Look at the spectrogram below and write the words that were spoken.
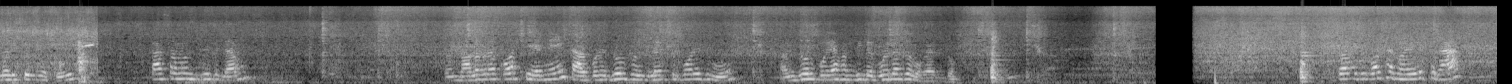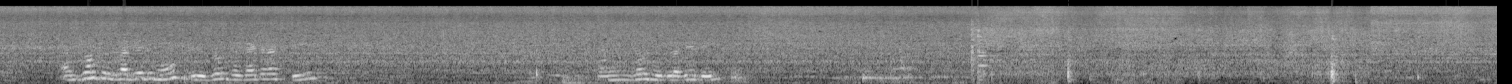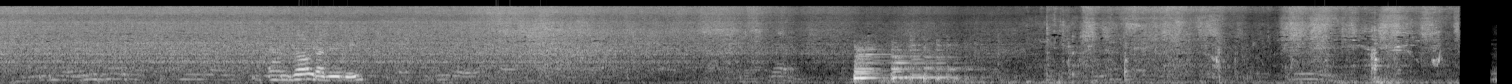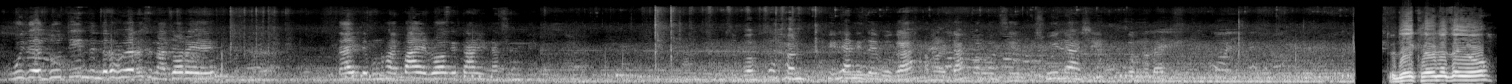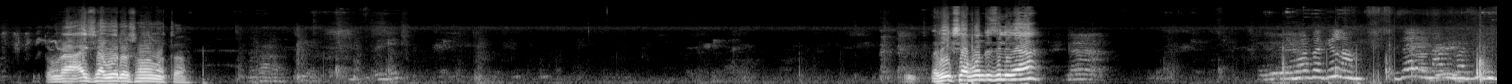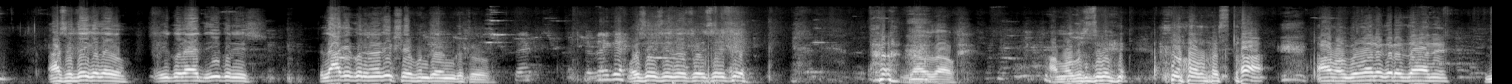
মরিচের ভাতি কাঁচামরিচ দিয়ে দিলাম। ভালো করে কষিয়ে নেই তারপরে জল পইগুলো একটু পরে দিব। আমি জল পরে এখন দিলে বইলা যাব একদম। টমেটো কষানো হয়ে গেছে না। জল পইগুলো দিয়ে দিব। জল পই গাইতে রাখছি। জল পইগুলো দিয়ে দিই। জলটা দিয়ে দিই ওই যে দু তিন দিন ধরে হয়ে রয়েছে না জ্বরে। তাইতে মনে হয় পায়ের রগে টানি না শুনবি এখন ফিরানি যাইব গা আমার ডাক্তার বলছে শুই না আসি জন্য ডাকি। তো দেখে না যাইও তোমরা আইসা বড় সময় মতো। রিক্সা ফোন দিছিলি না। আচ্ছা দেখে যাইও ই করে ই করিস। তাহলে আগে করে না রিক্সায় ফোন দেন তো। ওইসে ওইসে ওইসে ওইসে ওইসে যাও যাও। আমার অবস্থা। আমার মনে করে যাওয়ানে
